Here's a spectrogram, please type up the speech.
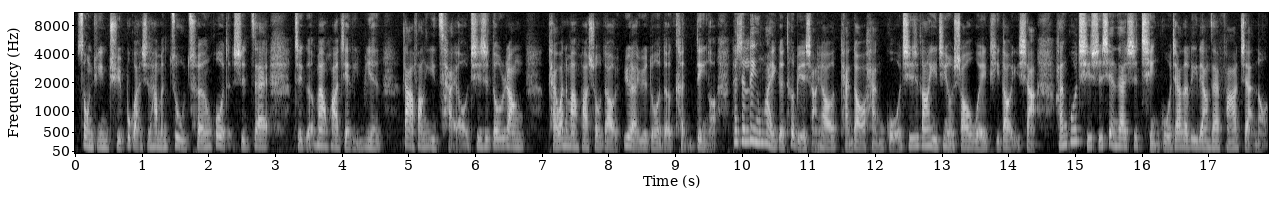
送进去，不管是他们驻村，或者是在这个漫画界里面大放异彩哦，其实都让。台湾的漫画受到越来越多的肯定哦，但是另外一个特别想要谈到韩国，其实刚刚已经有稍微提到一下，韩国其实现在是请国家的力量在发展哦。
